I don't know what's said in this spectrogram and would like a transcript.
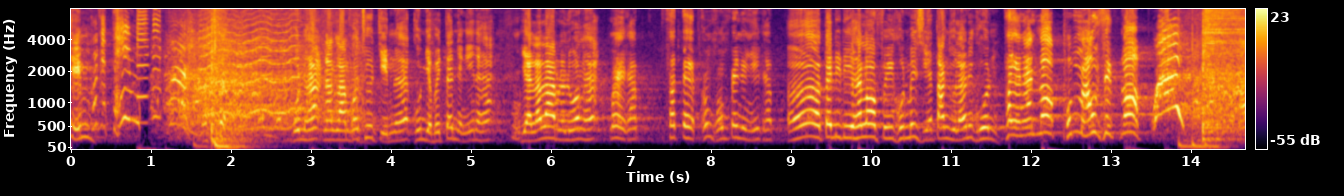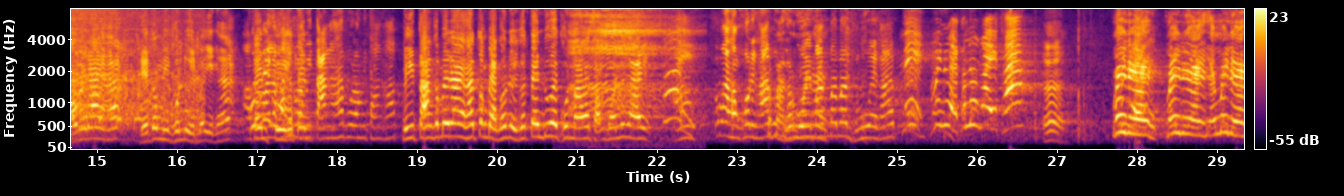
จิ๋มเขาจะทิ่มค่ะ คุณฮะนางรำเขาชื่อจิ๋มนะฮะคุณอย่าไปเต้นอย่างนี้นะฮะอย่าละลาบละล้วงฮะไม่ครับสเต็ปของผมเป็นอย่างนี้ครับ เออเต้นดีๆฮะรอบฟรีคุณไม่เสียตังค์อยู่แล้วนี่คุณถ้าอย่างนั้นรอบผมเหมาสิบรอบ เอาไม่ได้ฮะเดี๋ยวต้องมีคนอื่นมาอีกฮะเอาเต้นทำไมฟรีเราก็เต้นมีตังค์ครับพวกเรามีตังค์ครับมีตังค์ก็ไม่ได้ครับต้องแบ่งคนอื่นเขาเต้นด้วยคุณมากันสองคนหรือไง ก็มาสองคนเลยครับผมมาสผองมคนรวยมากบ้านบ้านผมรวยครับ นี่ไม่เหนื่อยก็เรื่องไงคะเออ ไม่เหนื่อยไม่เหนื่อยยังไม่เหนื่อย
